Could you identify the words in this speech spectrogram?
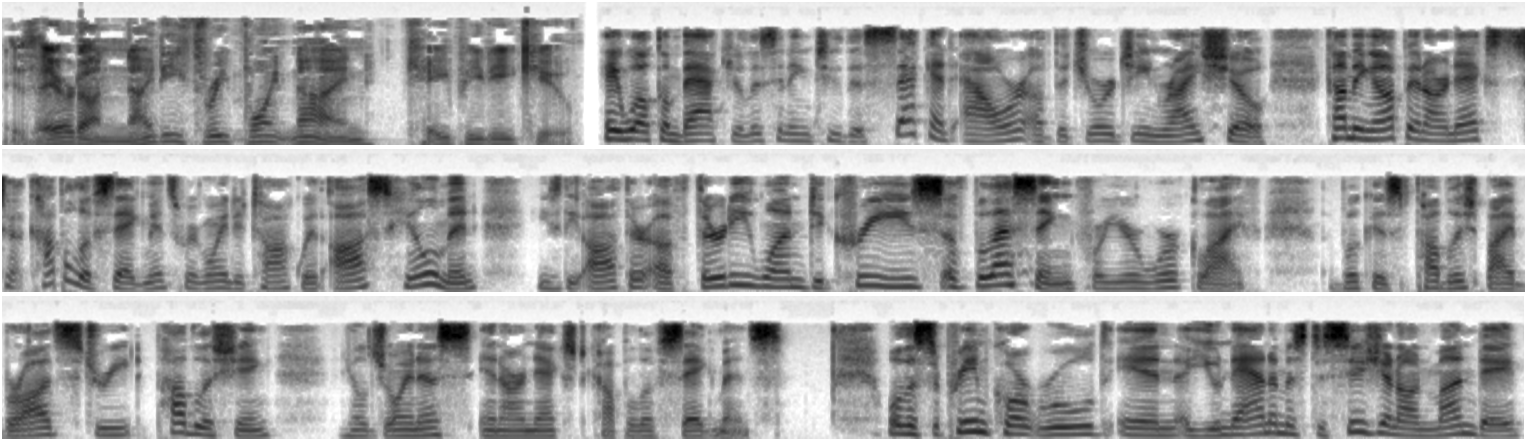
It's aired on 93.9 KPDQ. Hey, welcome back. You're listening to the second hour of the Georgene Rice Show. Coming up in our next couple of segments, we're going to talk with Os Hillman. He's the author of 31 Decrees of Blessing for Your Work Life. The book is published by BroadStreet Publishing, and he'll join us in our next couple of segments. Well, the Supreme Court ruled in a unanimous decision on Monday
